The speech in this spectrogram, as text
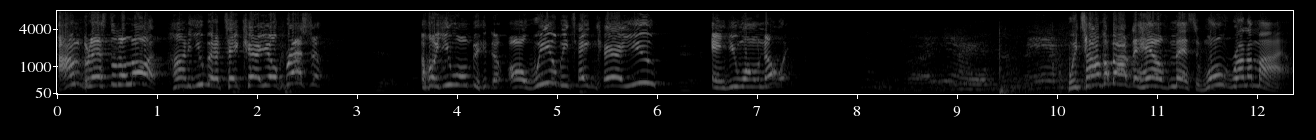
I'm blessed of the Lord. Honey, you better take care of your pressure. Or you won't be or we'll be taking care of you and you won't know it. We talk about the health message. Won't run a mile.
